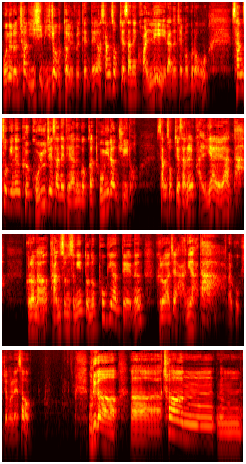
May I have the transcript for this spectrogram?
오늘은 1022조부터 읽을 텐데요. 상속재산의 관리라는 제목으로 상속인은 그 고유재산에 대하는 것과 동일한 주의로 상속재산을 관리하여야 한다. 그러나 단순 승인 또는 포기한 때에는 그러하지 아니하다라고 규정을 해서 우리가 어, 천 음,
